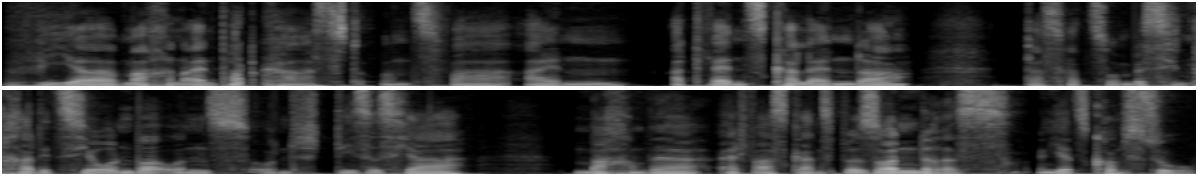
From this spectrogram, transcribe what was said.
Wir machen einen Podcast und zwar einen Adventskalender das hat so ein bisschen Tradition bei uns und dieses Jahr machen wir etwas ganz Besonderes. Und jetzt kommst du.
